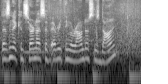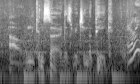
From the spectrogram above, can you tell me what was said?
Doesn't it concern us if everything around us is dying? Our only concern is reaching the peak. Really?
